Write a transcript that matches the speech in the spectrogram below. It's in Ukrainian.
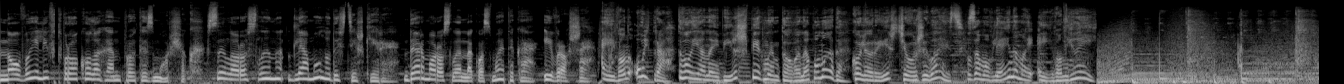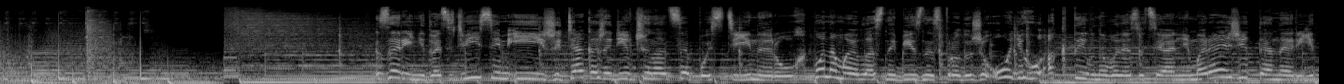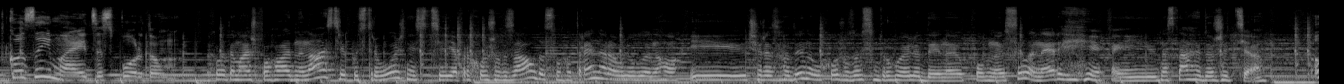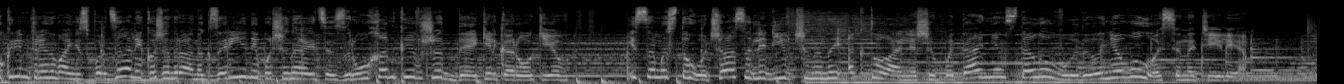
Новий ліфт про колаген проти зморщок. Сила рослин для молодості шкіри. Дерморослинна косметика і вроше. Avon Ultra – твоя найбільш пігментована помада. Кольори, що оживають. Замовляй на MyAvon.ua. Заріні 28 і її життя каже дівчина. Це постійний рух. Вона має власний бізнес з продажу одягу, активно веде соціальні мережі та нерідко займається спортом. Коли ти маєш поганий настрій, якусь тривожність, я приходжу в зал до свого тренера улюбленого і через годину виходжу зовсім другою людиною, повною сил, енергії і наснаги до життя. Окрім тренувань у спортзалі, кожен ранок Заріни починається з руханки вже декілька років. І саме з того часу для дівчини найактуальнішим питанням стало видалення волосся на тілі.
